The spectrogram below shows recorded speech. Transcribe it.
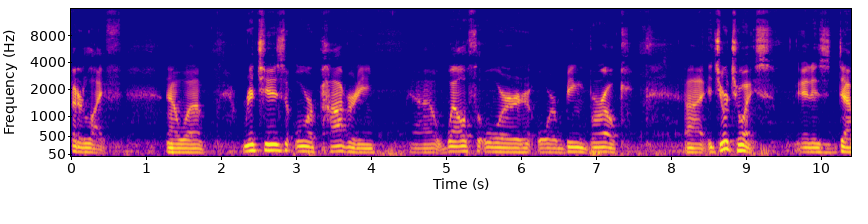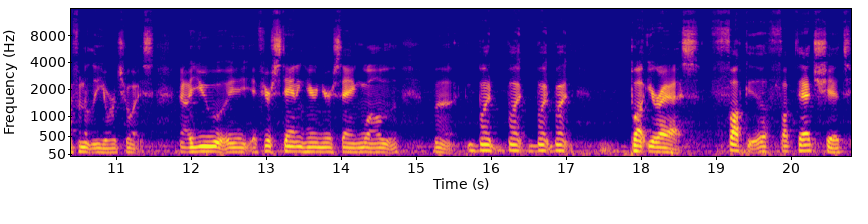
better life? Now, uh, riches or poverty, uh, wealth or or being broke, uh, it's your choice it is definitely your choice. Now, you, if you're standing here and you're saying, "Well, but, but, but, but, but, but your ass, fuck, uh, fuck that shit,"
